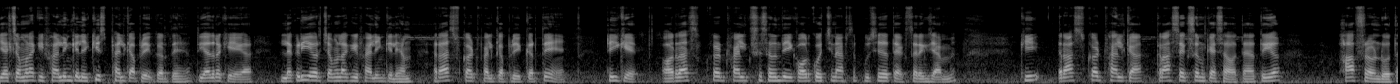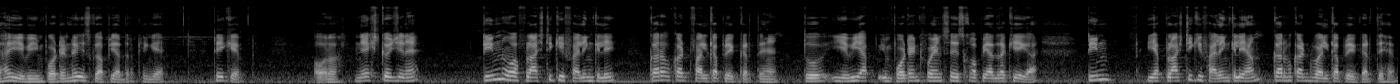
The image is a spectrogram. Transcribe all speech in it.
या चमड़ा की फाइलिंग के लिए किस फ़ाइल का प्रयोग करते हैं। तो याद रखिएगा, लकड़ी और चमड़ा की फाइलिंग के लिए हम रास कट फ़ाइल का प्रयोग करते हैं। ठीक है। और रास कट फ़ाइल से संबंधित एक और क्वेश्चन आपसे पूछा जाता है अक्सर एग्ज़ाम में कि रास कट फ़ाइल का क्रॉस सेक्शन कैसा होता है? तो यह हाफ़ राउंड होता है ये भी इंपॉर्टेंट है इसको आप याद रखेंगे। ठीक है। और नेक्स्ट क्वेश्चन है टिन व प्लास्टिक की फाइलिंग के लिए कर्व कट फ़ाइल का प्रयोग करते हैं। तो ये भी आप इंपॉर्टेंट पॉइंट्स है इसको आप याद रखिएगा। टिन या प्लास्टिक की फाइलिंग के लिए हम कर्व कट फ़ाइल का प्रयोग करते हैं।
